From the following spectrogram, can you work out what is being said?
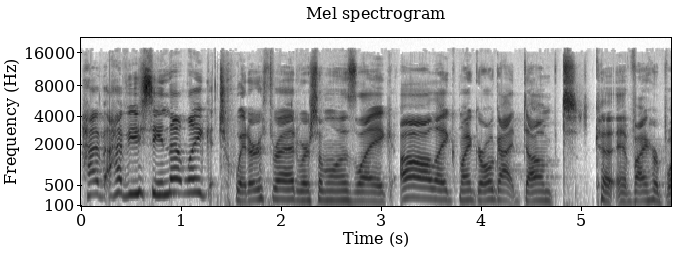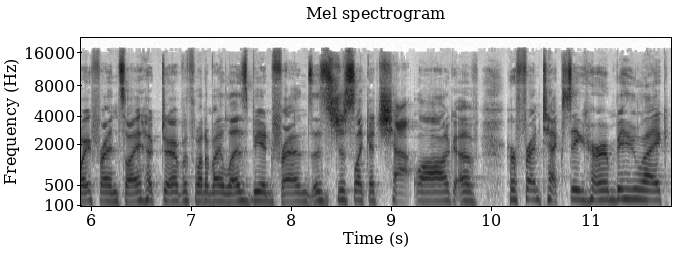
Have Have you seen that like Twitter thread where someone was like, "Oh, like my girl got dumped by her boyfriend, so I hooked her up with one of my lesbian friends." It's just like a chat log of her friend texting her and being like,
